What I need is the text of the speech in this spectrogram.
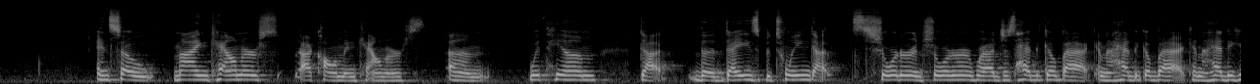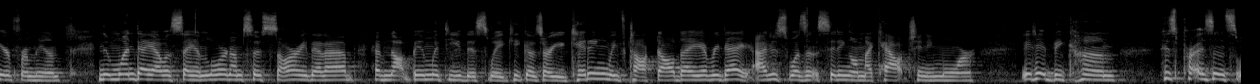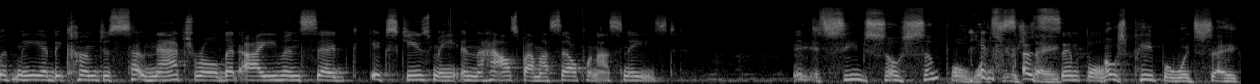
And so my encounters, I call them encounters, um, with him, got the days between got shorter and shorter where I just had to go back and I had to go back and I had to hear from him. And then one day I was saying, Lord, I'm so sorry that I have not been with you this week. He goes, Are you kidding? We've talked all day, every day. I just wasn't sitting on my couch anymore. It had become, his presence with me had become just so natural that I even said, Excuse me, in the house by myself when I sneezed. It seems so simple what It's you're so saying. simple. Most people would say,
